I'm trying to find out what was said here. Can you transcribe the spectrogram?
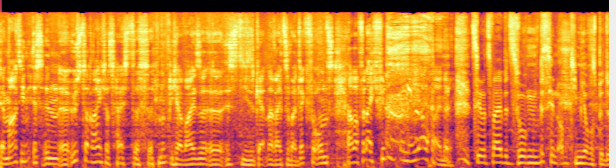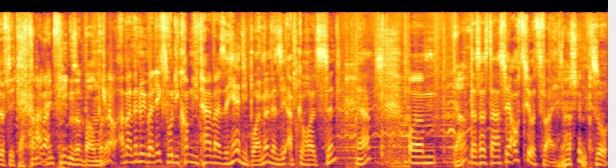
Der Martin ist in äh, Österreich, das heißt, das, möglicherweise äh, ist diese Gärtnerei zu weit weg für uns. Aber vielleicht findet man hier auch eine. CO2-bezogen, ein bisschen optimierungsbedürftig. Kann man aber, einfliegen, so ein Baum, oder? Genau, aber wenn du überlegst, wo die kommen die teilweise her, die Bäume, wenn sie abgeholzt sind, ja, ähm, Ja. das heißt, da hast du ja auch CO2. Ja, stimmt. So,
